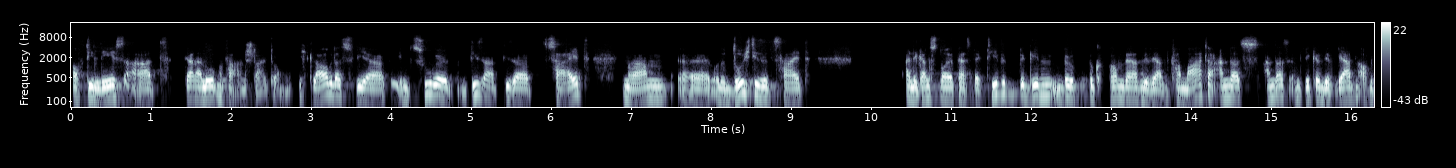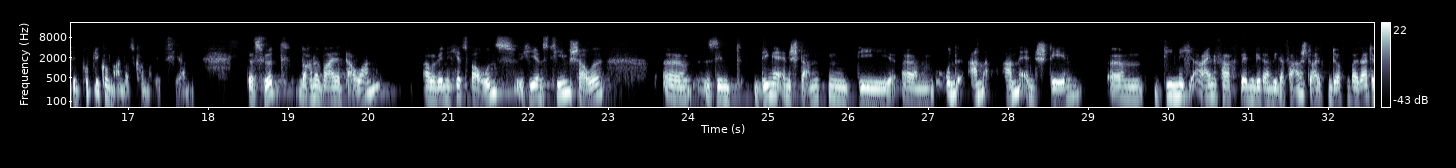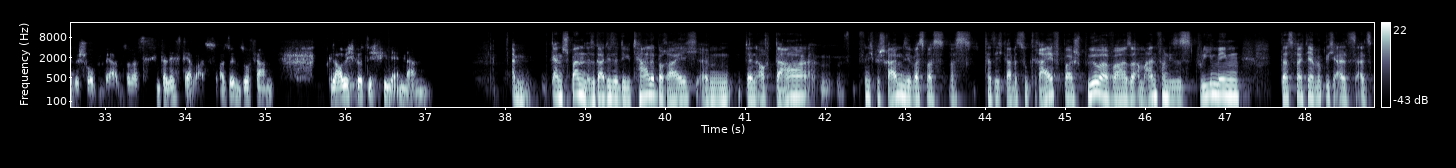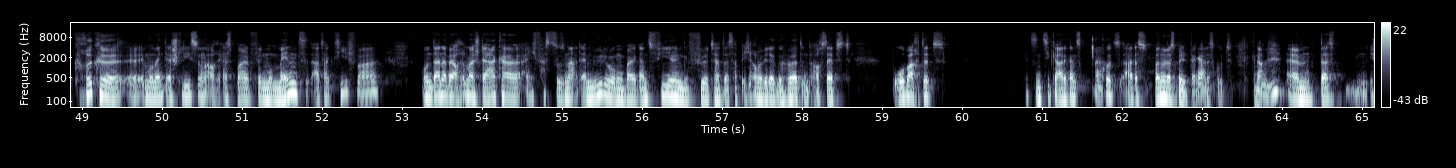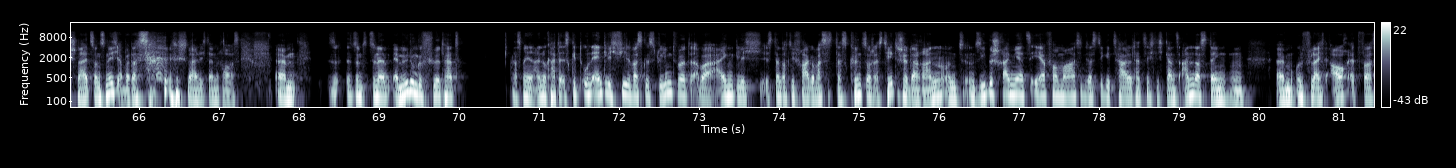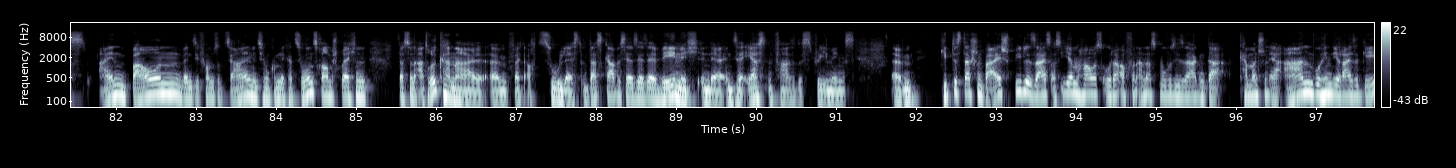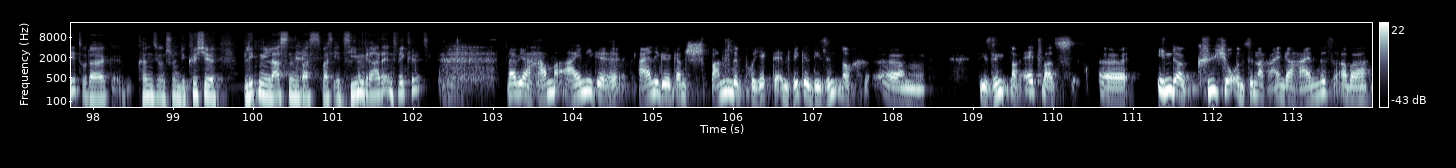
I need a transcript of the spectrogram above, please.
auf die Lesart der analogen Veranstaltungen. Ich glaube, dass wir im Zuge dieser, dieser Zeit im Rahmen äh, oder durch diese Zeit eine ganz neue Perspektive beginnen, be bekommen werden. Wir werden Formate anders, anders entwickeln. Wir werden auch mit dem Publikum anders kommunizieren. Das wird noch eine Weile dauern. Aber wenn ich jetzt bei uns hier ins Team schaue, äh, sind Dinge entstanden, die ähm, und am, am Entstehen, ähm, die nicht einfach, wenn wir dann wieder veranstalten dürfen, beiseite geschoben werden, sondern das hinterlässt ja was. Also insofern, glaube ich, wird sich viel ändern. Ähm, ganz spannend, also gerade dieser digitale Bereich, ähm, denn auch da, finde ich, beschreiben Sie was, was, was tatsächlich geradezu greifbar, spürbar war, so am Anfang dieses Streaming, das vielleicht ja wirklich als, als Krücke äh, im Moment der Schließung auch erstmal für einen Moment attraktiv war und dann aber auch immer stärker eigentlich fast zu so einer Art Ermüdung bei ganz vielen geführt hat. Das habe ich auch mal wieder gehört und auch selbst beobachtet. Jetzt sind Sie gerade ganz ah. kurz, ah, das war nur das Bild weg, ja. alles gut. Genau. Mhm. Ähm, das, ich schneide sonst nicht, aber das schneide ich dann raus. Ähm, so, so zu einer Ermüdung geführt hat, dass man den Eindruck hatte, es gibt unendlich viel, was gestreamt wird, aber eigentlich ist dann doch die Frage, was ist das künstlerisch-ästhetische daran? Und, und Sie beschreiben jetzt eher Formate, die das Digitale tatsächlich ganz anders denken ähm, und vielleicht auch etwas einbauen, wenn Sie vom sozialen, wenn Sie vom Kommunikationsraum sprechen, dass so eine Art Rückkanal ähm, vielleicht auch zulässt. Und das gab es ja sehr, sehr wenig in der, in dieser ersten Phase des Streamings. Ähm, Gibt es da schon Beispiele, sei es aus Ihrem Haus oder auch von anderswo, wo Sie sagen, da kann man schon erahnen, wohin die Reise geht? Oder können Sie uns schon in die Küche blicken lassen, was, was Ihr Team gerade entwickelt? Na, wir haben einige, einige ganz spannende Projekte entwickelt, die sind noch, ähm, die sind noch etwas äh, in der Küche und sind noch ein Geheimnis, aber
